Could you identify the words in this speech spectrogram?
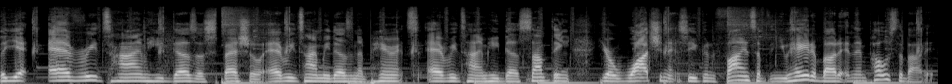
but yet, every time he does a special, every time he does an appearance, every time he does something, you're watching it so you can find something you hate about it and then post about it.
